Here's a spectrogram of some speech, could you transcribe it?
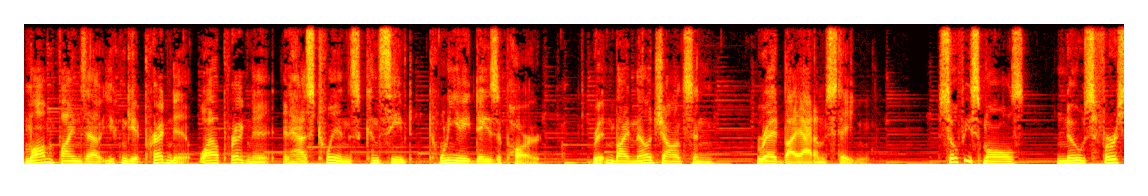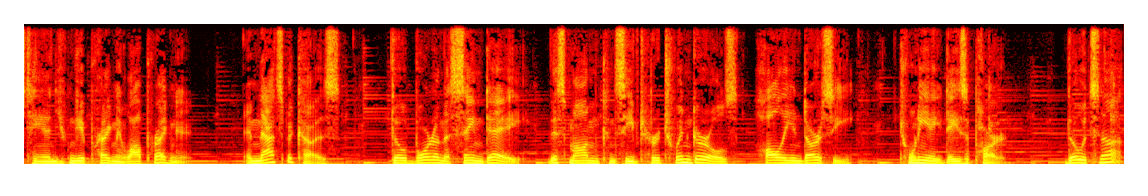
Mom finds out you can get pregnant while pregnant and has twins conceived 28 days apart. Written by Mel Johnson, read by Adam Staten. Sophie Smalls knows firsthand you can get pregnant while pregnant, and that's because, though born on the same day, this mom conceived her twin girls, Holly and Darcy, 28 days apart. Though it's not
